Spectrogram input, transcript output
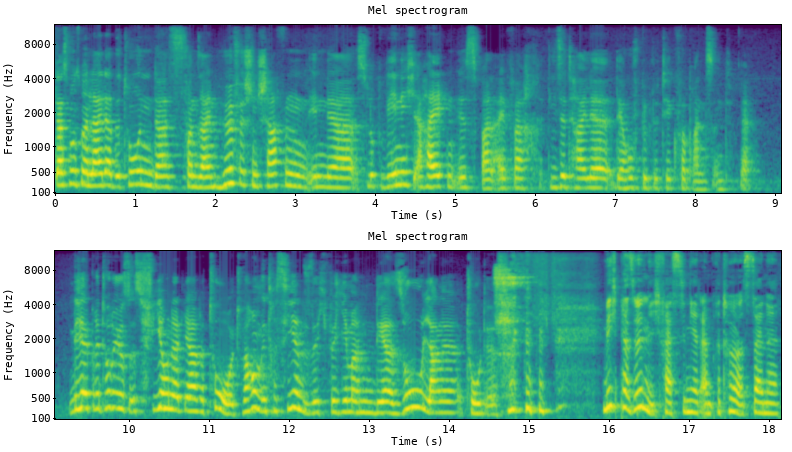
das muss man leider betonen, dass von seinem höfischen Schaffen in der Slup wenig erhalten ist, weil einfach diese Teile der Hofbibliothek verbrannt sind. Ja. Michael Pretorius ist 400 Jahre tot. Warum interessieren Sie sich für jemanden, der so lange tot ist? Mich persönlich fasziniert an Pretorius seine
